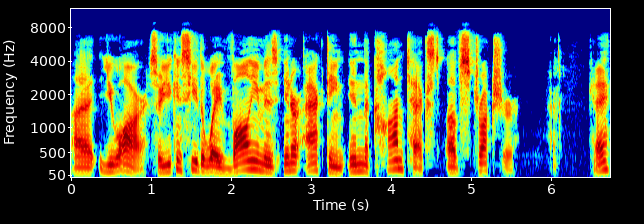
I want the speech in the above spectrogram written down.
uh, you are. So you can see the way volume is interacting in the context of structure. Okay,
